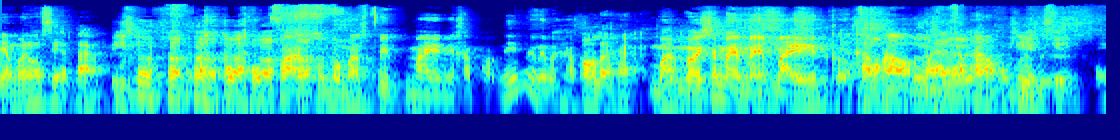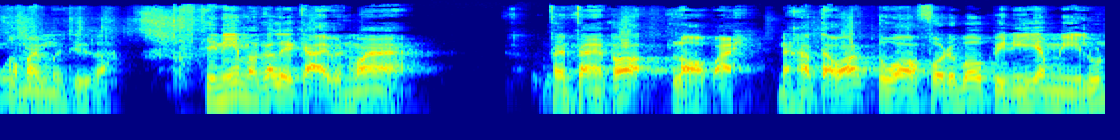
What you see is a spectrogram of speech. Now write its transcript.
ยังไม่ต้องเสียตังค์ปีนี้ผมผมฝากคุณโทมัสปิดไมค์หนะครับนิดนึงได้ไหมครับอ๋อเหรอฮะไม่ไม่ใช่ไมค์ไมค์ไมค์ของเขามือถือเขาของมือถือของมือเอาถืไม่อมือถือเหรอทีนี้มันก็เลยกลายเป็นว่า แฟนๆก็รอไป นะครับ แต่ว่าตัว foldable ปีนี้ยังมีรุ่น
